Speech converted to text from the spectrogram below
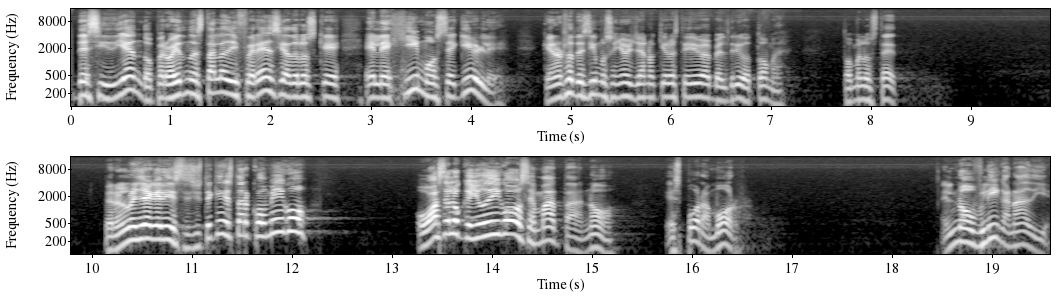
decidiendo, pero ahí es donde está la diferencia de los que elegimos seguirle. Que nosotros decimos, Señor, ya no quiero este libre albedrío, tome, tómelo usted. Pero Él no llega y dice, si usted quiere estar conmigo, o hace lo que yo digo o se mata. No, es por amor. Él no obliga a nadie.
